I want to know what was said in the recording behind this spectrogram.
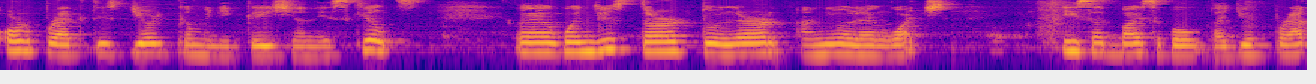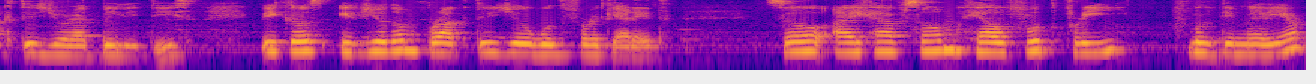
or practice your communication skills. Uh, when you start to learn a new language, it's advisable that you practice your abilities because if you don't practice, you will forget it. So, I have some helpful free multimedia,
